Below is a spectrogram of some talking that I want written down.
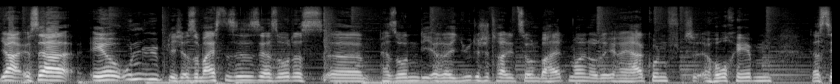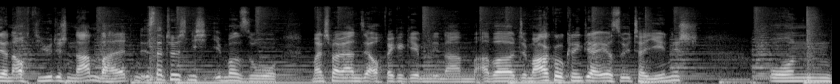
Ja, ist ja eher unüblich. Also meistens ist es ja so, dass äh, Personen, die ihre jüdische Tradition behalten wollen oder ihre Herkunft äh, hochheben, dass sie dann auch die jüdischen Namen behalten. Ist natürlich nicht immer so. Manchmal werden sie auch weggegeben, die Namen. Aber DeMarco klingt ja eher so italienisch. Und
